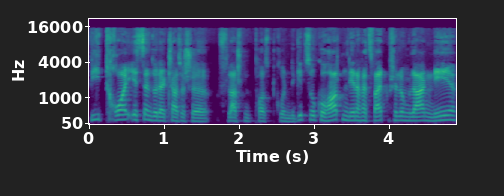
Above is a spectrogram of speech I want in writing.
wie treu ist denn so der klassische Flaschenpostkunde? Gibt es so Kohorten, die nach der zweiten Bestellung sagen, nee,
